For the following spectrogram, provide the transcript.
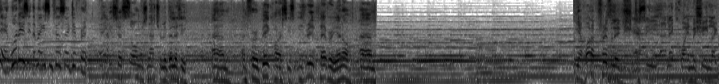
What, what is it? What is it that makes him feel so different? I think it's just so much natural ability. Um, and for a big horse, he's, he's really clever, you know. Um, Yeah, what a privilege to see an equine machine like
